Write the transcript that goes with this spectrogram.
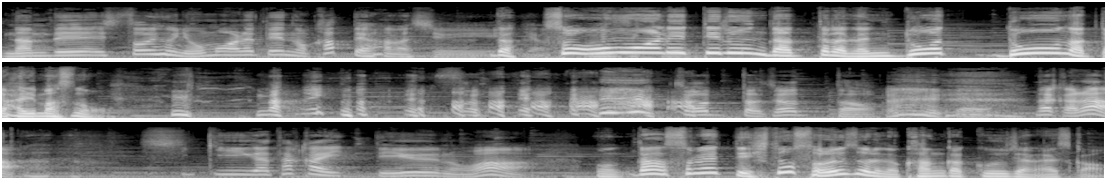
なんでそういうふうに思われてんのかっていう話。だそう思われてるんだったら何どうどうなってはりますの？何よそれ。ちょっとちょっと。だから敷居が高いっていうのはうん。だからそれって人それぞれの感覚じゃないですか？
